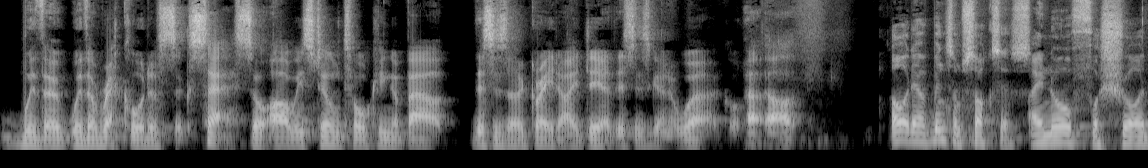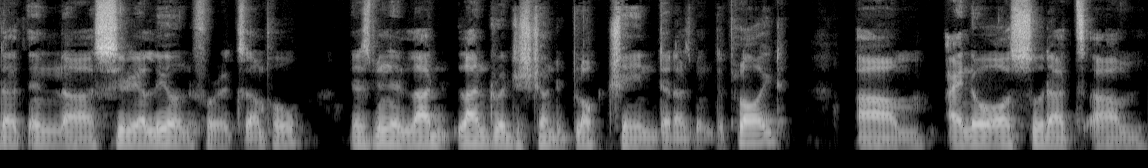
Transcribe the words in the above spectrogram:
with a with a record of success, or are we still talking about this is a great idea, this is going to work? Uh, uh, oh, there have been some success. I know for sure that in uh, Sierra Leone, for example, there's been a land, land registry on the blockchain that has been deployed. Um, I know also that um,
